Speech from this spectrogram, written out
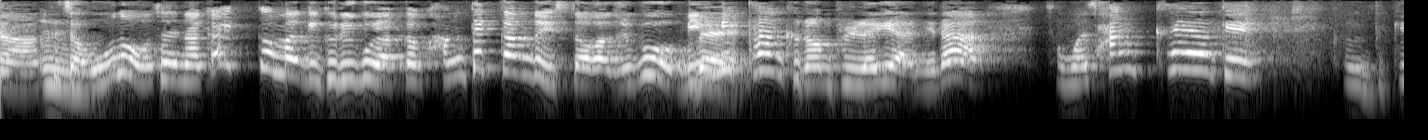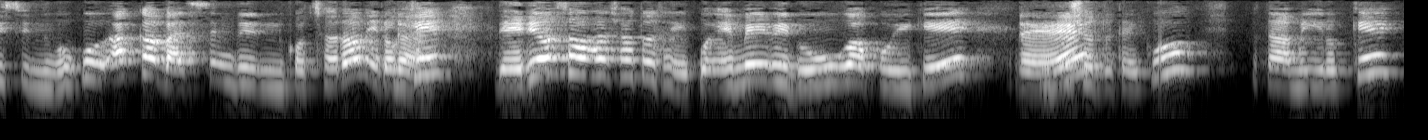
옷에나 음. 그죠? 어느 옷에나 깔끔하게 그리고 약간 광택감도 있어가지고 네. 밋밋한 그런 블랙이 아니라 정말 상쾌하게 그 느낄 수 있는 거고 아까 말씀드린 것처럼 이렇게 네. 내려서 하셔도 되고 MLB 로고가 보이게 네. 입으셔도 되고 그다음에 이렇게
